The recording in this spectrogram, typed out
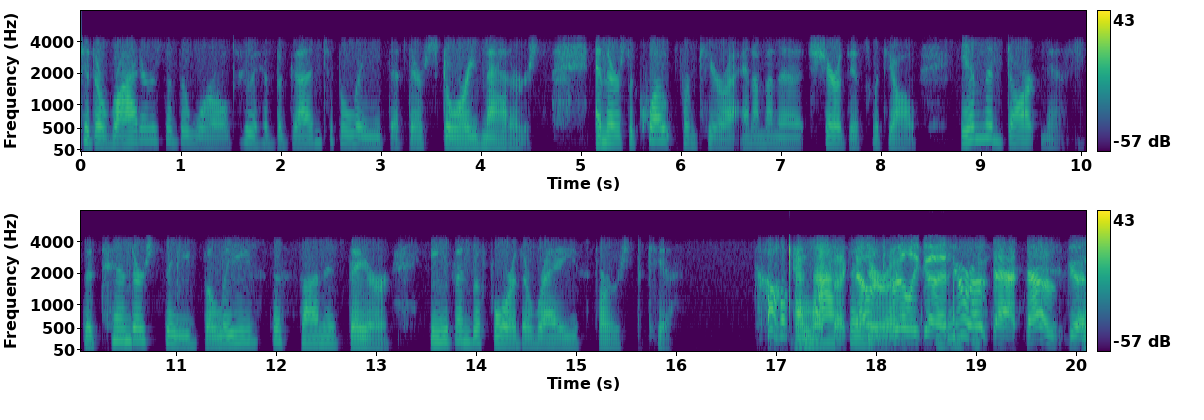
to the writers of the world who have begun to believe that their story matters. And there's a quote from Kyra, and I'm going to share this with y'all. In the darkness, the tender seed believes the sun is there even before the rays first kiss. Oh, I love that. That was really good. Who wrote that? That was good.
